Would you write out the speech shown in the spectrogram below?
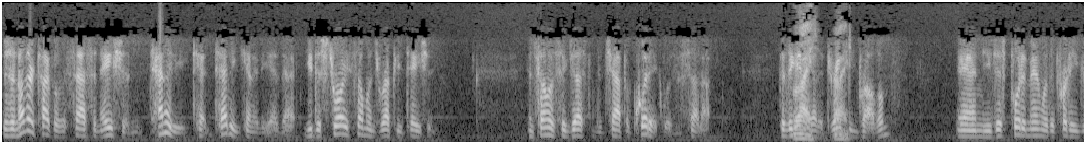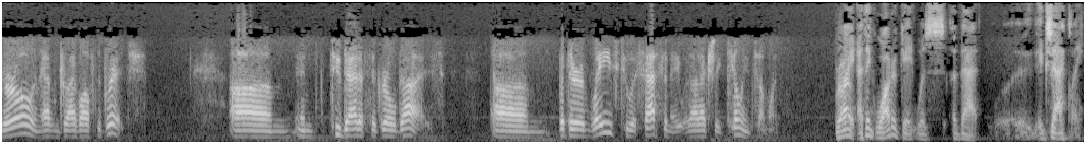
there's another type of assassination. Kennedy, Teddy Kennedy had that. You destroy someone's reputation. And some have suggested the Chappaquiddick was a setup. Because again, right, he had a drinking right. problem. And you just put him in with a pretty girl and have him drive off the bridge. Um, and too bad if the girl dies. Um, but there are ways to assassinate without actually killing someone. Right. I think Watergate was that exactly.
